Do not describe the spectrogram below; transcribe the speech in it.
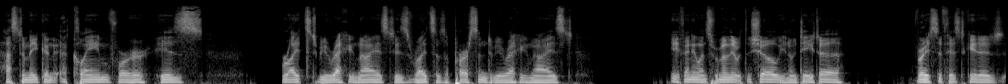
has to make an, a claim for his rights to be recognized, his rights as a person to be recognized. If anyone's familiar with the show, you know, Data, very sophisticated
